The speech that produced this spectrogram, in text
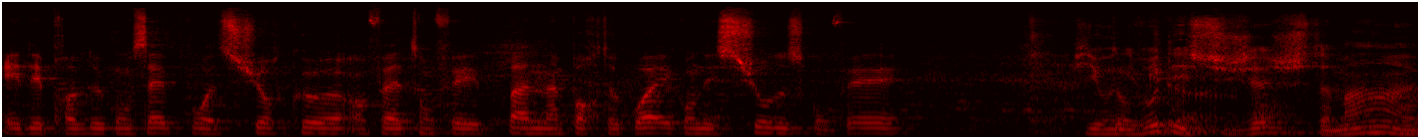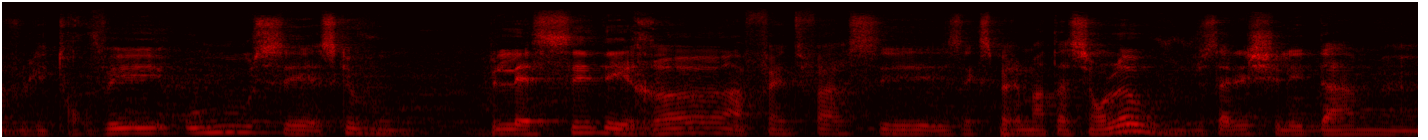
et des preuves de concept pour être sûr qu'en en fait, on fait pas n'importe quoi et qu'on est sûr de ce qu'on fait. Puis au Donc, niveau euh, des sujets, justement, euh, vous les trouvez où? C'est, est-ce que vous blessez des rats afin de faire ces expérimentations-là ou vous allez chez les dames? euh?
